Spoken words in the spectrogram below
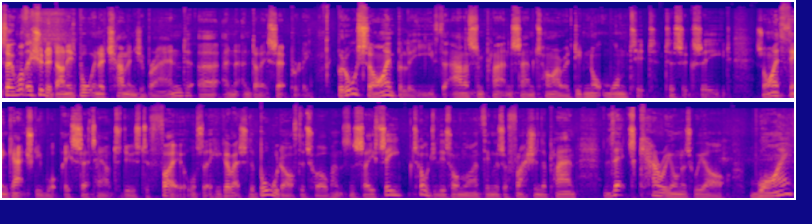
So what they should have done is bought in a challenger brand uh, and, and done it separately. But also, I believe that Alison Platt and Sam Tyra did not want it to succeed. So I think actually what they set out to do is to fail, so they could go back to the board after 12 months and say, "See, told you this online thing was a flash in the pan. Let's carry on as we are." Why?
